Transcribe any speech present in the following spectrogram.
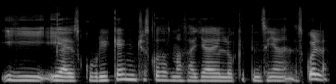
y, y, a descubrir que hay muchas cosas más allá de lo que te enseñan en la escuela.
